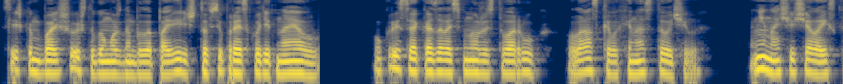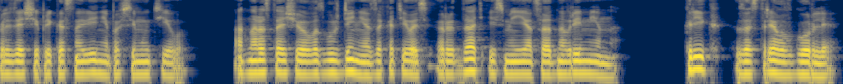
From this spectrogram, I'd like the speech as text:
слишком большой, чтобы можно было поверить, что всё происходит наяву. У крысы оказалось множество рук, ласковых и настойчивых. Нина ощущала их скользящие прикосновения по всему телу. От нарастающего возбуждения захотелось рыдать и смеяться одновременно. Крик застрял в горле.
